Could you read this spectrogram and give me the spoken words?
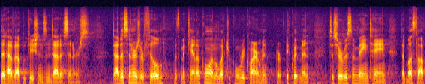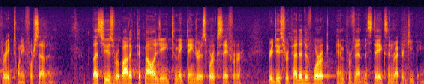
that have applications in data centers. Data centers are filled with mechanical and electrical requirement or equipment to service and maintain that must operate 24/7. Let's use robotic technology to make dangerous work safer, reduce repetitive work, and prevent mistakes in record keeping.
